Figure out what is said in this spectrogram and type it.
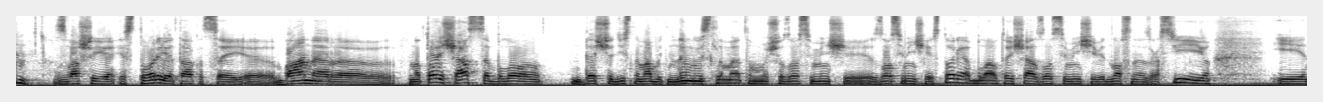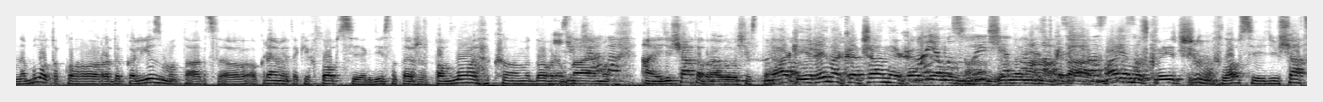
з вашої історії, так, оцей е, банер. е, На той час це було дещо дійсно, мабуть, немислиме, тому що зовсім інші, зовсім інша історія була в той час, зовсім інші відносини з Росією. І не було такого радикалізму. Так, це окремі такі хлопці, як дійсно теж Павло, якого ми добре І знаємо. дівчата. А, і дівчата брали участь. так. Так, Ірина Качан, яка Має москвич, журналістка. Так, має москвич. Ну, Хлопці і дівчата,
